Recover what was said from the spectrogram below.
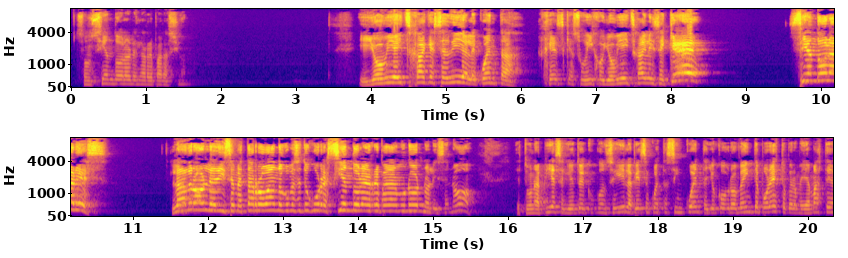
son 100 dólares la reparación. Y yo vi a Itzhak ese día, le cuenta Jesque a su hijo, yo vi a Itzhak y le dice, ¿qué? ¿100 dólares? Ladrón, le dice, me está robando, ¿cómo se te ocurre? 100 dólares repararme un horno. Le dice, no, esto es una pieza que yo tengo que conseguir, la pieza cuesta 50, yo cobro 20 por esto, pero me llamaste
